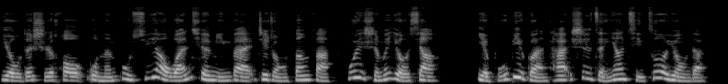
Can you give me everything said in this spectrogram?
有的时候，我们不需要完全明白这种方法为什么有效，也不必管它是怎样起作用的，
